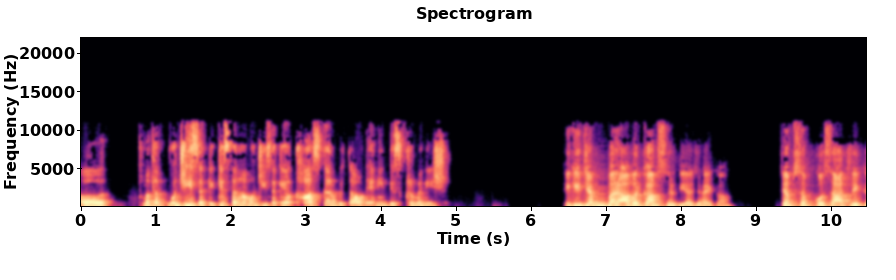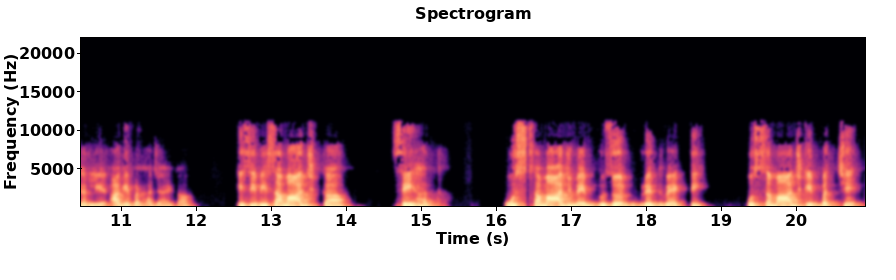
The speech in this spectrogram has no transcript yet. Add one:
मतलब वो जी सके, किस तरह वो जी सके, और खासकर विदाउट एनी डिस्क्रिमिनेशन देखिए, जब बराबर का अवसर दिया जाएगा, जब सबको साथ लेकर लिए, आगे बढ़ा जाएगा, किसी भी समाज का सेहत, उस समाज में बुज़ुर्ग, वृद्ध व्यक्ति, उस समाज के बच्चे,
